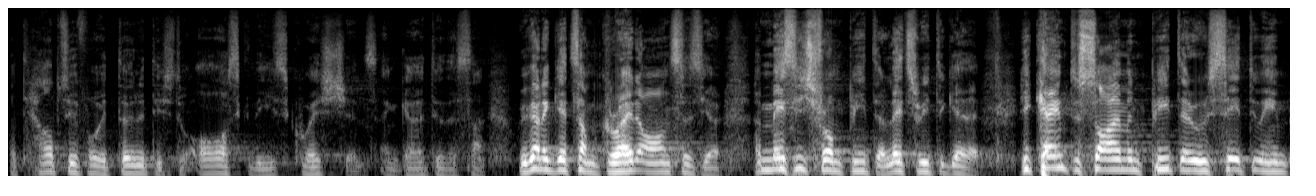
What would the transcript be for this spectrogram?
What helps you for eternity is to ask these questions and go to the Son. We're going to get some great answers here. A message from Peter. Let's read together. He came to Simon Peter, who said to him,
